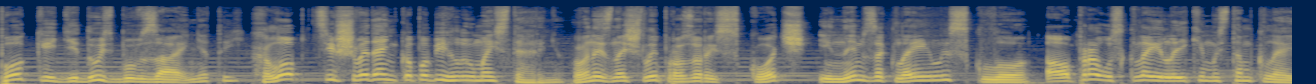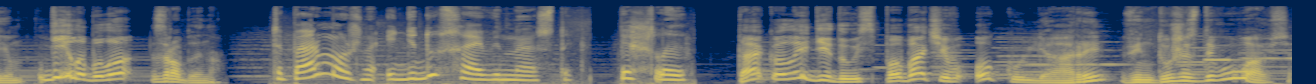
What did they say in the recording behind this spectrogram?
Поки дідусь був зайнятий, хлопці швиденько побігли у майстерню. Вони знайшли прозорий скотч і ним заклеїли скло, а оправу склеїли якимось там клеєм. Діло було зроблено. Тепер можна і дідусеві нести. Пішли. Та коли дідусь побачив окуляри, він дуже здивувався.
